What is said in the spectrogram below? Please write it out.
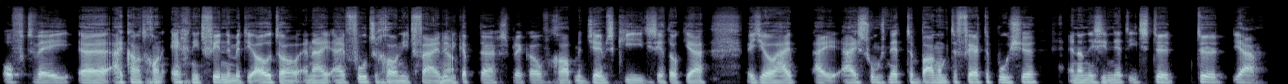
Of twee, eh, hij kan het gewoon echt niet vinden met die auto. En hij, hij voelt zich gewoon niet fijn. Ja. En ik heb daar een gesprek over gehad met James Key. Die zegt ook, ja, weet je wel, hij, hij, hij is soms net te bang om te ver te pushen. En dan is hij net iets te, te, ja,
